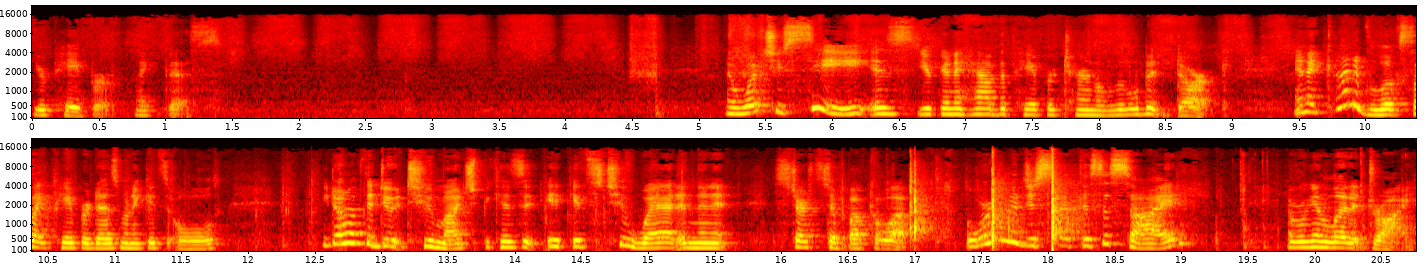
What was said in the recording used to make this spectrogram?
your paper like this. And what you see is you're going to have the paper turn a little bit dark. And it kind of looks like paper does when it gets old. You don't have to do it too much because it, it gets too wet and then it starts to buckle up. But we're going to just set this aside and we're going to let it dry.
